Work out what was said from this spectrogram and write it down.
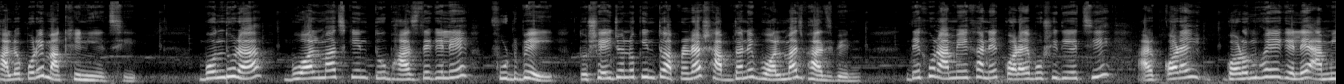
ভালো করে মাখিয়ে নিয়েছি। বন্ধুরা, বোয়াল মাছ কিন্তু ভাজতে গেলে ফুটবেই, তো সেই জন্য কিন্তু আপনারা সাবধানে বোয়াল মাছ ভাজবেন। দেখুন, আমি এখানে কড়াই বসিয়ে দিয়েছি, আর কড়াই গরম হয়ে গেলে আমি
